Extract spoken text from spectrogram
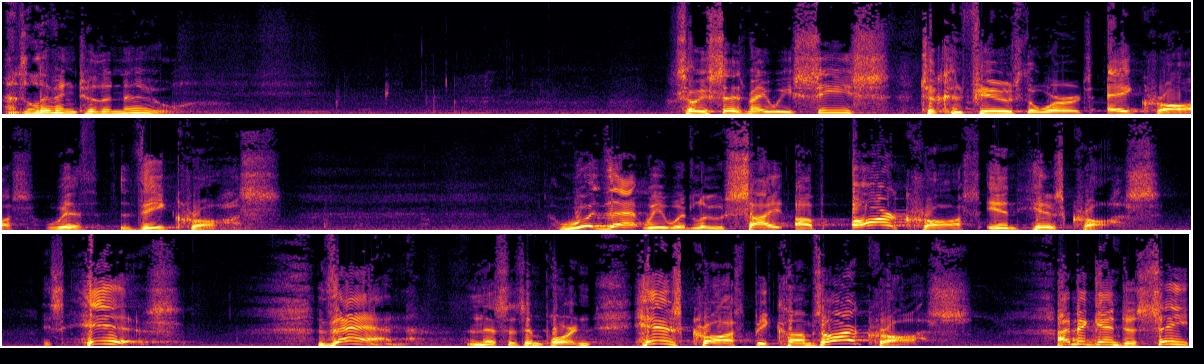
and living to the new. So he says, may we cease to confuse the words a cross with the cross. Would that we would lose sight of our cross in his cross. It's his. Then, and this is important, his cross becomes our cross. I begin to see,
